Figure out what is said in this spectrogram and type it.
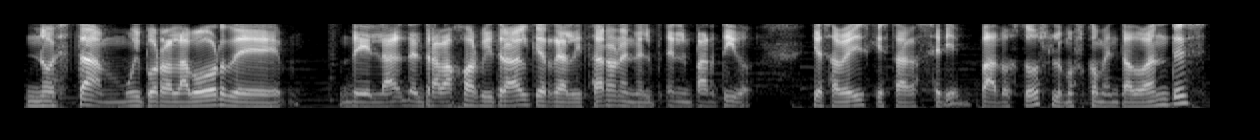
no está muy por la labor de del trabajo arbitral que realizaron en el, partido. Ya sabéis que esta serie va 2-2, lo hemos comentado antes.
